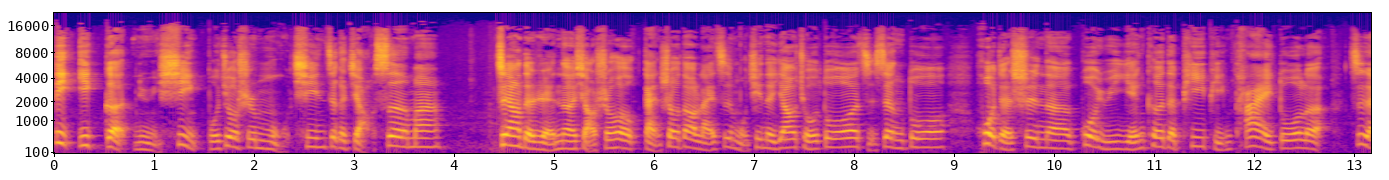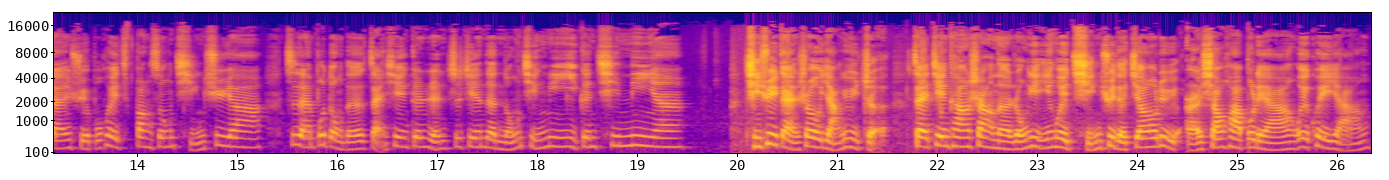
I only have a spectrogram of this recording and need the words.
第一个女性，不就是母亲这个角色吗？这样的人呢，小时候感受到来自母亲的要求多、指正多，或者是呢过于严苛的批评太多了，自然学不会放松情绪啊，自然不懂得展现跟人之间的浓情蜜意跟亲密呀。情绪感受养育者在健康上呢，容易因为情绪的焦虑而消化不良、胃溃疡，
